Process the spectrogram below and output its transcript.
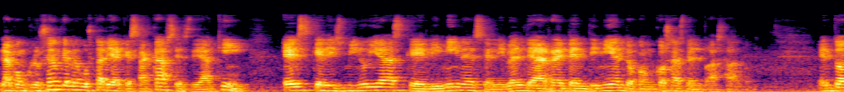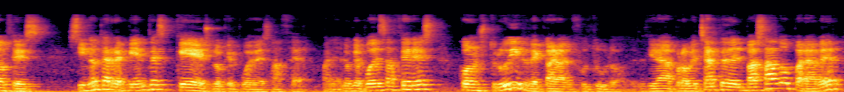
la conclusión que me gustaría que sacases de aquí es que disminuyas, que elimines el nivel de arrepentimiento con cosas del pasado. Entonces, si no te arrepientes, ¿qué es lo que puedes hacer? Lo que puedes hacer es construir de cara al futuro, es decir, aprovecharte del pasado para ver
